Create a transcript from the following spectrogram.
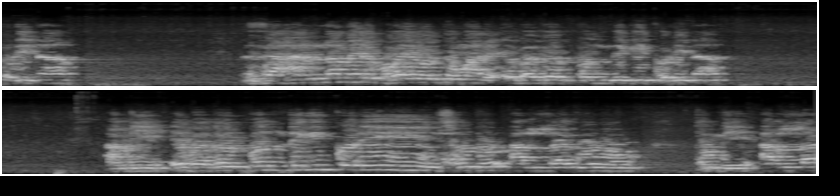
করি না। জাহান্নামের ভয়েও তোমার ইবাদত বন্দিগি করি না। আমি এবাদত বন্দিগি করি শুধু আল্লাহ গো। তুমি আল্লাহ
